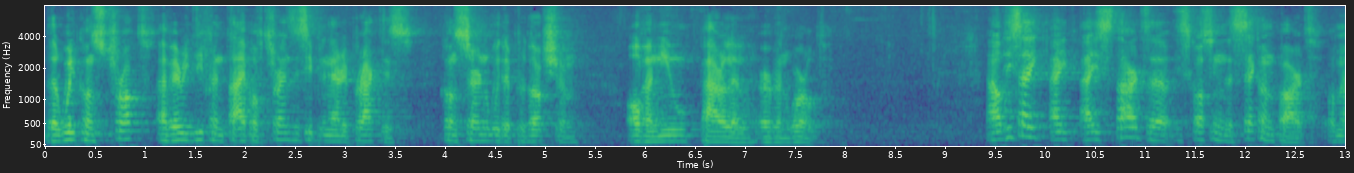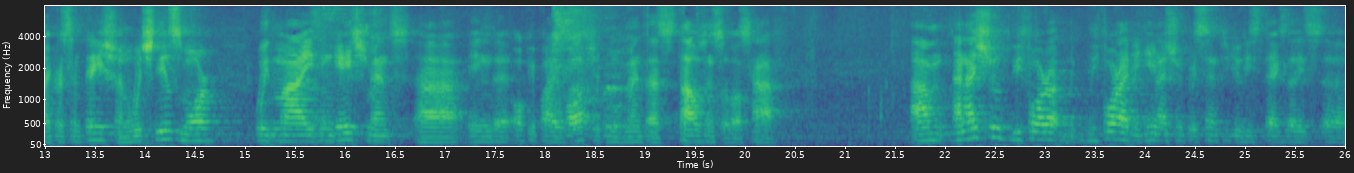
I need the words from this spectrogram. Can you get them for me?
that will construct a very different type of transdisciplinary practice concerned with the production of a new parallel urban world. Now, this I, I, I start uh, discussing the second part of my presentation, which deals more with my engagement uh, in the Occupy Wall Street movement, as thousands of us have. Um, and I should, before, before I begin, I should present to you this text that is uh,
